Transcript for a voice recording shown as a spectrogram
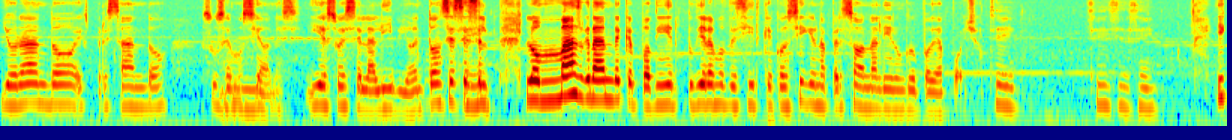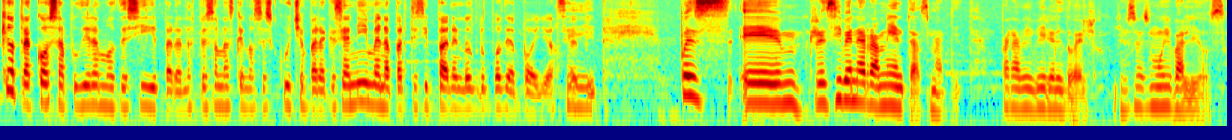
llorando, expresando sus emociones y eso es el alivio. Entonces es el, lo más grande que pudiéramos decir que consigue una persona al ir a un grupo de apoyo. Sí, sí, sí, sí. ¿Y qué otra cosa pudiéramos decir para las personas que nos escuchen, para que se animen a participar en los grupos de apoyo? Sí. Pues em, reciben herramientas, Martita, para vivir el duelo, y eso es muy valioso.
